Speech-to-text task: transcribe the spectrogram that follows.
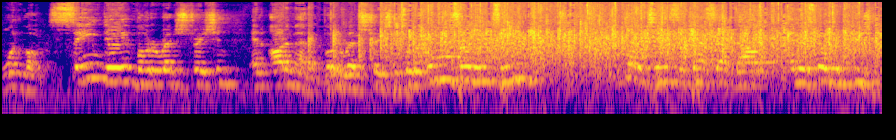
one vote. Same day voter registration and automatic voter registration. So that when you turn 18, you've got a chance to cast that ballot and there's no confusion.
